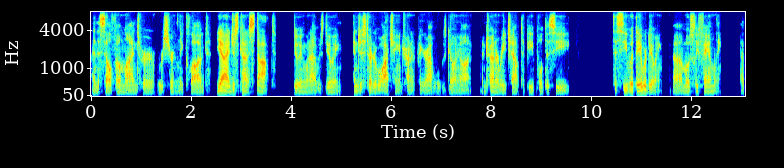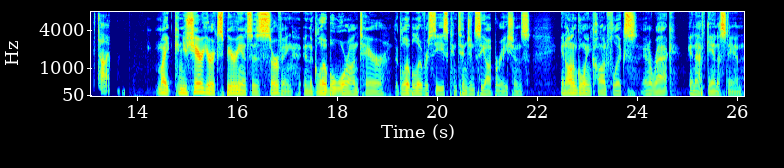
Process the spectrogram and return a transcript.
And the cell phone lines were, were certainly clogged. Yeah, I just kind of stopped doing what I was doing and just started watching and trying to figure out what was going on and trying to reach out to people to see to see what they were doing uh, mostly family at the time. Mike can you share your experiences serving in the global war on terror the global overseas contingency operations in ongoing conflicts in iraq and afghanistan?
